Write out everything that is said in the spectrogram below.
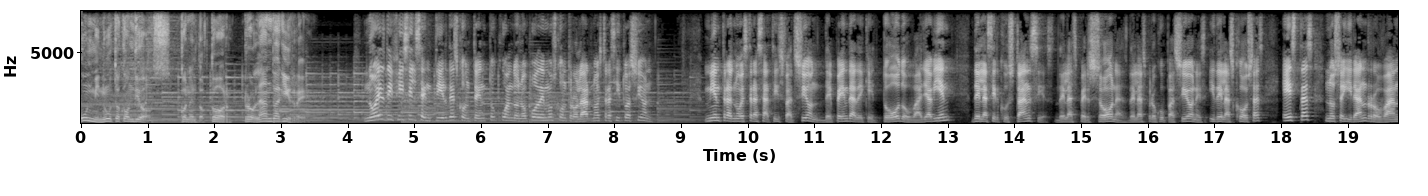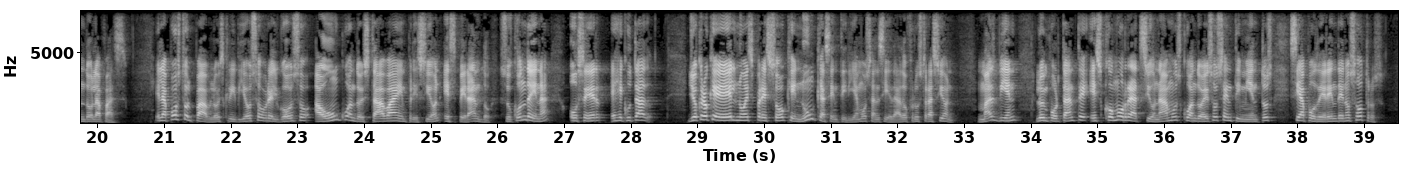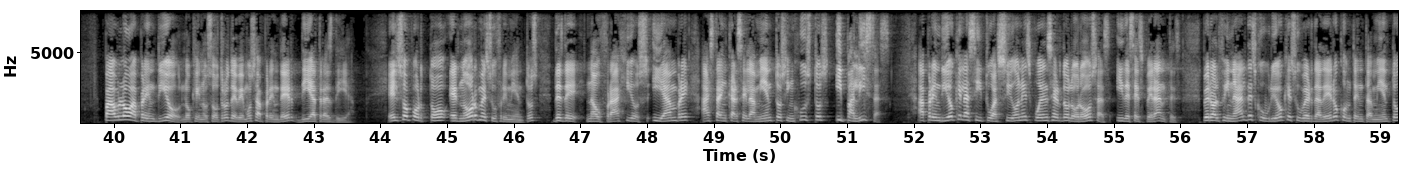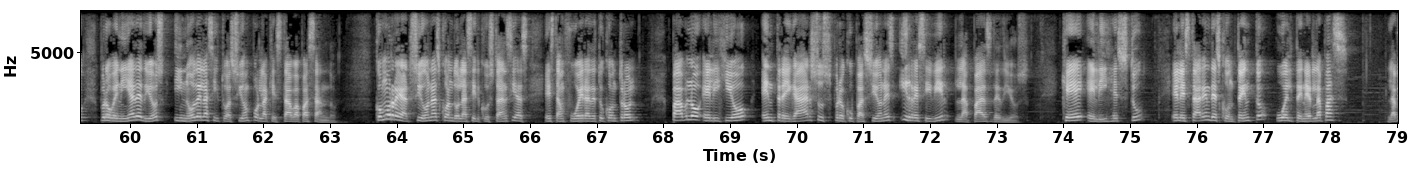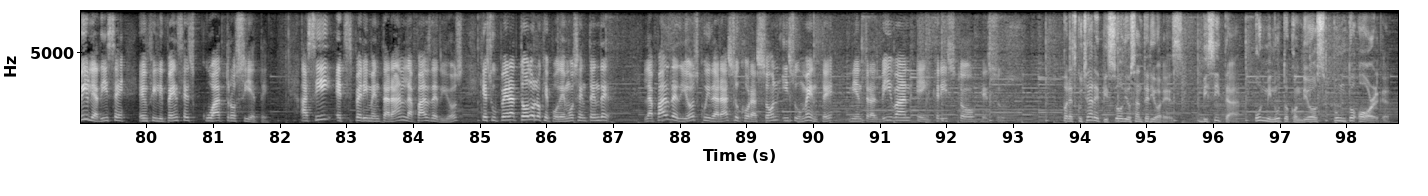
Un Minuto con Dios, con el doctor Rolando Aguirre. No es difícil sentir descontento cuando no podemos controlar nuestra situación. Mientras nuestra satisfacción dependa de que todo vaya bien, de las circunstancias, de las personas, de las preocupaciones y de las cosas, éstas nos seguirán robando la paz. El apóstol Pablo escribió sobre el gozo aun cuando estaba en prisión esperando su condena o ser ejecutado. Yo creo que él no expresó que nunca sentiríamos ansiedad o frustración. Más bien, lo importante es cómo reaccionamos cuando esos sentimientos se apoderen de nosotros. Pablo aprendió lo que nosotros debemos aprender día tras día. Él soportó enormes sufrimientos, desde naufragios y hambre hasta encarcelamientos injustos y palizas. Aprendió que las situaciones pueden ser dolorosas y desesperantes, pero al final descubrió que su verdadero contentamiento provenía de Dios y no de la situación por la que estaba pasando. ¿Cómo reaccionas cuando las circunstancias están fuera de tu control? Pablo eligió entregar sus preocupaciones y recibir la paz de Dios. ¿Qué eliges tú? ¿El estar en descontento o el tener la paz? La Biblia dice en Filipenses 4:7, Así experimentarán la paz de Dios que supera todo lo que podemos entender. La paz de Dios cuidará su corazón y su mente mientras vivan en Cristo Jesús. Para escuchar episodios anteriores, visita unminutocondios.org.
